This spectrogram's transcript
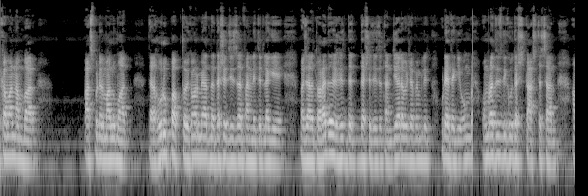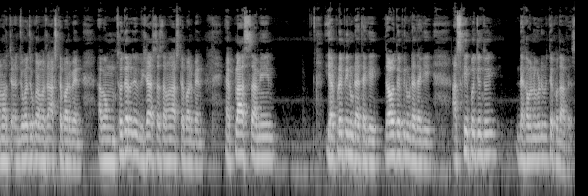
একামার নাম্বার পাসপোর্টের মালুমাত, যারা হুরুপ্রাপ্ত একামার মেয়াদ না দেশে যেতে চান ফাইনাল লাগিয়ে, বা যারা ধরা দেশে দেশে যেতে চান জিয়ারা পয়সা ফ্যামিলি উঠে থাকি, ওমরা, ওমরাতে যদি কেউ দেশে আসতে চান, আমার যোগাযোগ করে আমার আসতে পারবেন, এবং সৌদি আরবে যদি ভিসা আসতে চান আমার আসতে পারবেন। প্লাস আমি এয়ারপোর্টে পিন উঠে থাকি যাওয়াতে পিন উঠে থাকি। আজকে পর্যন্তই দেখাবেন খোদা হাফেজ।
